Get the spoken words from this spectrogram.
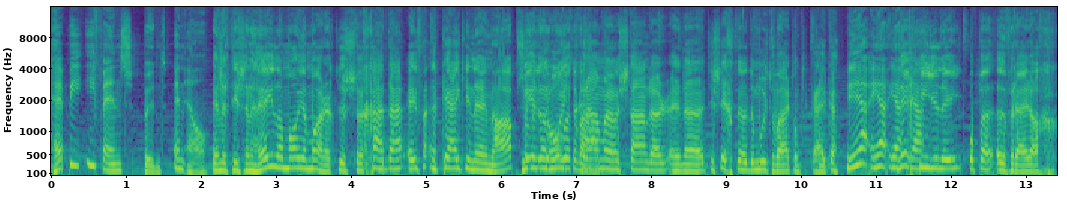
www.hipandhappyevents.nl En het is een hele mooie markt. Dus eh, ga daar even een kijkje nemen. Absoluut Meer dan de 100 moeite waard. kramen staan daar. En eh, het is echt eh, de moeite waard om te kijken. Ja, ja, ja. 19 ja. juli op vrijdag.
